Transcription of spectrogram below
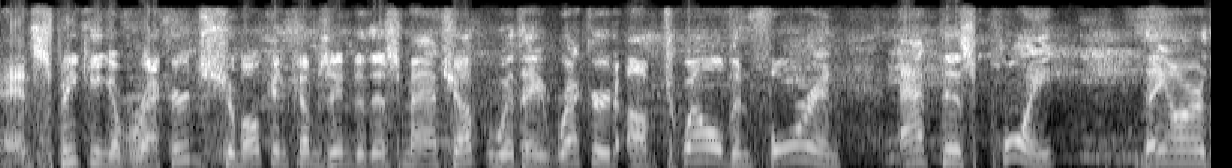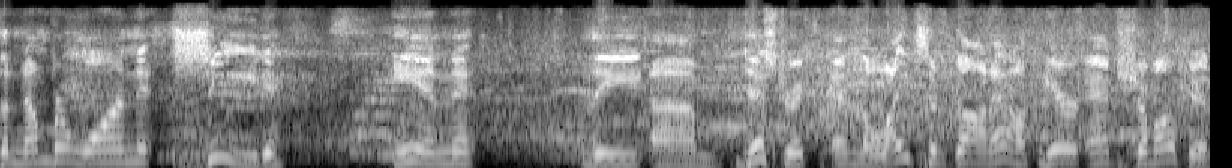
And speaking of records, Shamokin comes into this matchup with a record of 12 and 4, and at this point, they are the number one seed in the um, district, and the lights have gone out here at Shamokin.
